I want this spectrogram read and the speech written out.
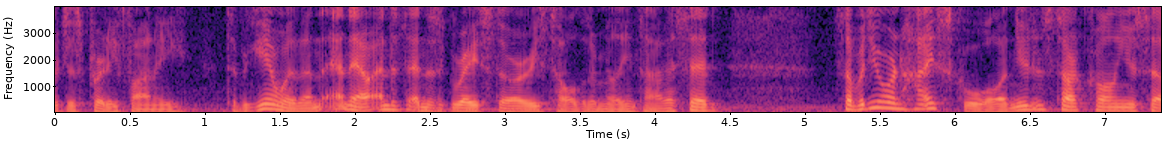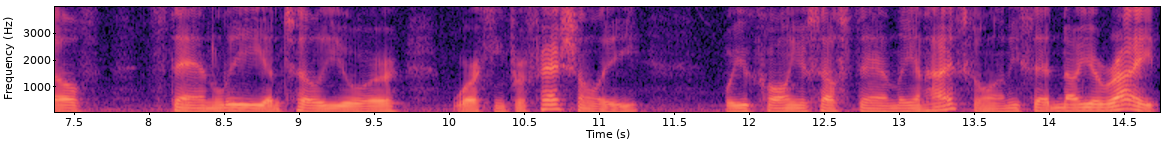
which is pretty funny to begin with. And and, and, it's, and it's a great story. He's told it a million times. I said, so, but you were in high school and you didn't start calling yourself Stan Lee until you were working professionally. Were you calling yourself Stan Lee in high school? And he said, no, you're right.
